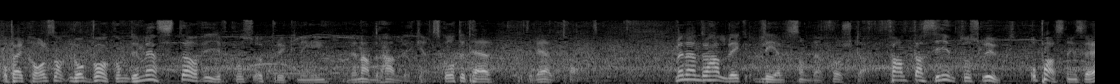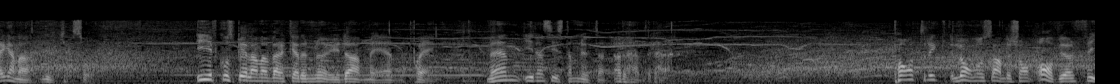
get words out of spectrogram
Och Per Karlsson låg bakom det mesta av IFKs uppryckning i den andra halvleken. Skottet här lite väl tamt. Men andra halvlek blev som den första. Fantasin tog slut och passningsvägarna likaså. IFK-spelarna verkade nöjda med en poäng. Men i den sista minuten, ja då hände det här. Patrik Långås Andersson avgör för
